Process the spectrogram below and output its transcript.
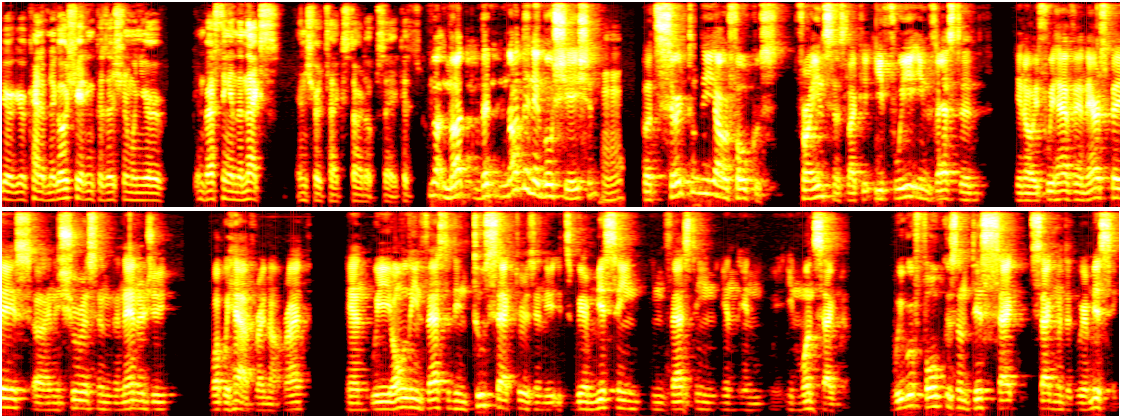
your your kind of negotiating position when you're investing in the next insurtech startup say because not not the not the negotiation mm-hmm. but certainly our focus for instance like if we invested you know if we have an airspace uh, an insurance and an energy what we have right now, right? And we only invested in two sectors, and it's we're missing investing in in in one segment. We will focus on this seg- segment that we're missing,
